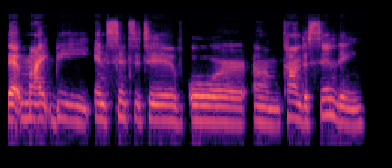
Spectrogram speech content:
that might be insensitive or um, condescending.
